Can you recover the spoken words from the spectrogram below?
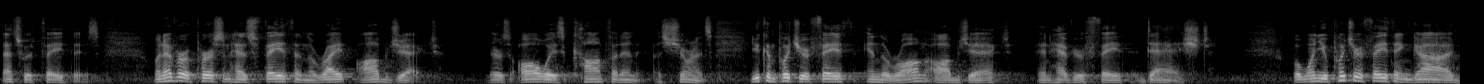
That's what faith is. Whenever a person has faith in the right object, there's always confident assurance. You can put your faith in the wrong object and have your faith dashed. But when you put your faith in God,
